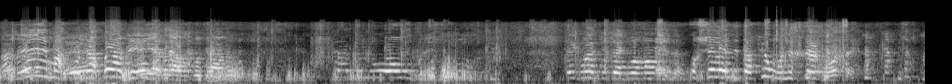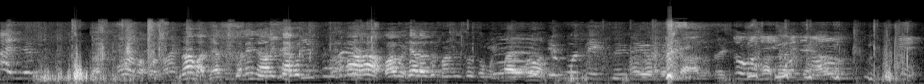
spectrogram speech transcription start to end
Amém, Marcos, já foi amém. é bravo com né? o diabo. Caga ombro. Como é que tu tem duas mãos ainda? O ainda tá filmando esse negócio aí. Não, mas dessa também não. Isso é Ah, paga o gerador, mas eu muito mais pronto. Vou ter que Ah, obrigado. Né? Ô,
